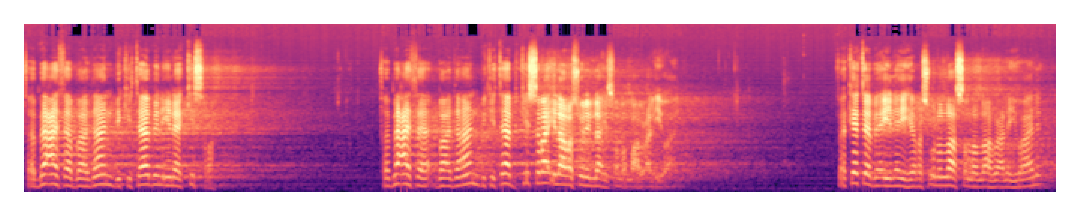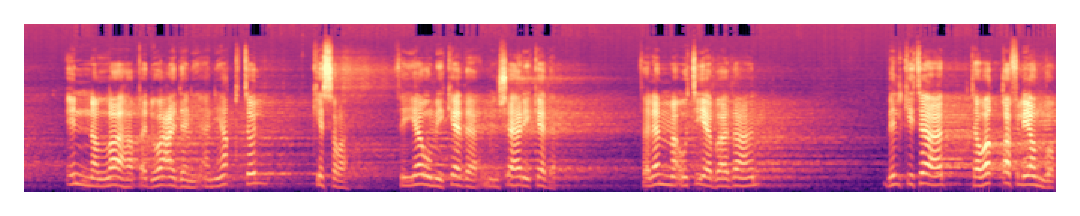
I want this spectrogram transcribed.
فبعث باذان بكتاب إلى كسرى. فبعث باذان بكتاب كسرى إلى رسول الله صلى الله عليه وآله. فكتب إليه رسول الله صلى الله عليه وآله إن الله قد وعدني أن يقتل كسرى في يوم كذا من شهر كذا. فلما أتي باذان بالكتاب توقف لينظر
